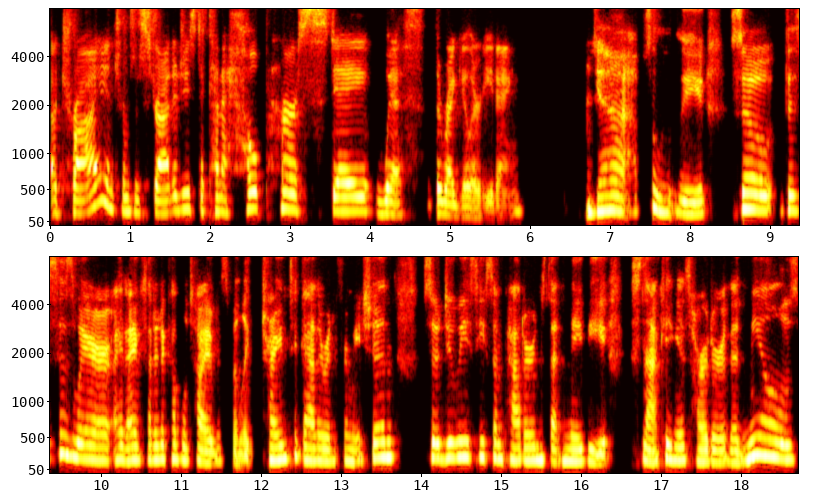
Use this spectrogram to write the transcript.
a try in terms of strategies to kind of help her stay with the regular eating? Yeah, absolutely. So this is where I, have said it a couple times, but like trying to gather information. So do we see some patterns that maybe snacking is harder than meals?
